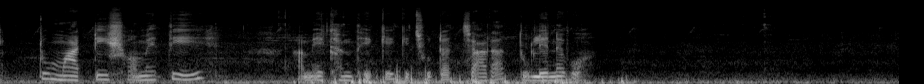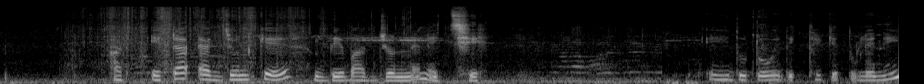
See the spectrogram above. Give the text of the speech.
একটু মাটি সমেতই আমি এখান থেকে কিছুটা চারা তুলে নেব। আর এটা একজনকে দেবার জন্যে নিচ্ছি। এই দুটো এদিক থেকে তুলে নিই।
